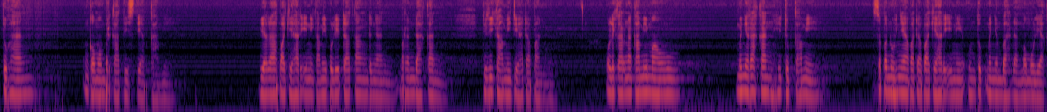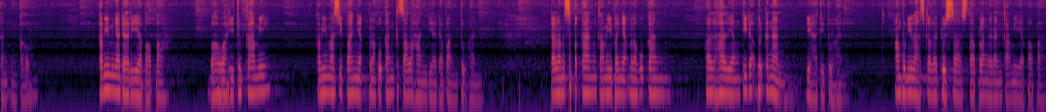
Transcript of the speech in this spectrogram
Tuhan, Engkau memberkati setiap kami. Biarlah pagi hari ini kami boleh datang dengan merendahkan diri kami di hadapan-Mu. Oleh karena kami mau menyerahkan hidup kami sepenuhnya pada pagi hari ini untuk menyembah dan memuliakan Engkau. Kami menyadari ya Bapa bahwa hidup kami kami masih banyak melakukan kesalahan di hadapan Tuhan. Dalam sepekan kami banyak melakukan hal-hal yang tidak berkenan di hati Tuhan. Ampunilah segala dosa serta pelanggaran kami ya Bapa.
